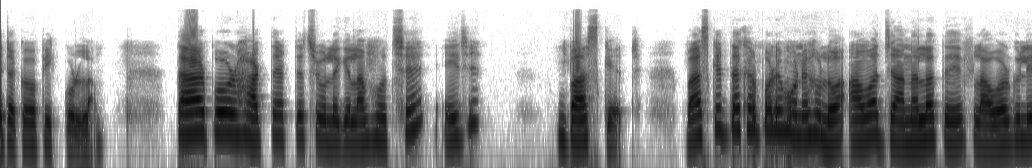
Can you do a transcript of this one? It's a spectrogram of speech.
এটাকেও পিক করলাম। তারপর হাঁটতে হাঁটতে চলে গেলাম হচ্ছে এই যে বাস্কেট বাস্কেট দেখার পরে মনে হলো আমার জানালাতে ফ্লাওয়ারগুলি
